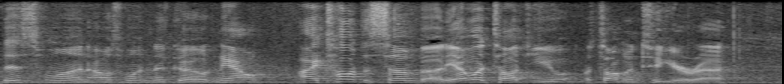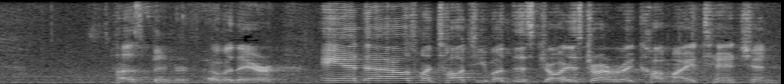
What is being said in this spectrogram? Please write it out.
this one I was wanting to go. Now I talked to somebody. I would talk to you. I was talking to your uh, husband over there, and uh, I was going to talk to you about this drawing. This drawing really caught my attention.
